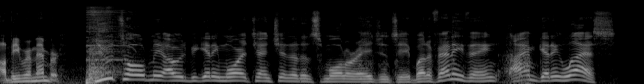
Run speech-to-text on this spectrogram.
I'll be remembered. You told me I would be getting more attention at a smaller agency, but if anything, I'm getting less.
